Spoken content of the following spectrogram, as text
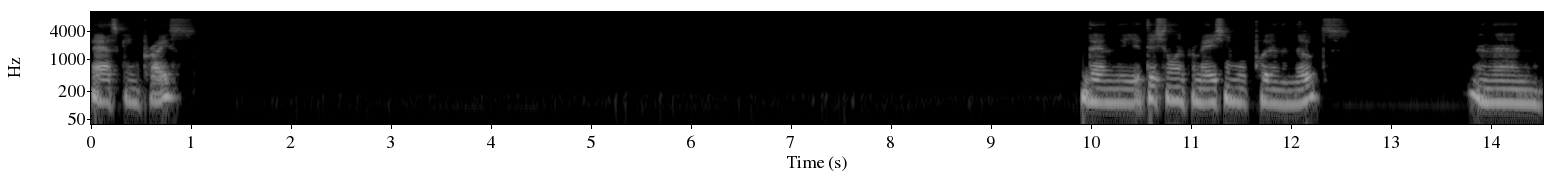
Asking price. Then the additional information we'll put in the notes. And then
